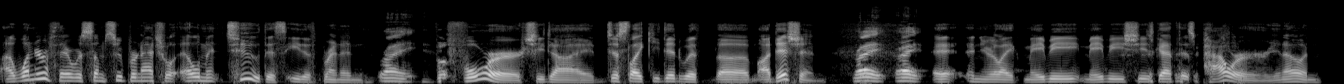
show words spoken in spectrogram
I wonder if there was some supernatural element to this Edith Brennan, right, before she died, just like you did with um, audition. Right, right. And you're like, maybe, maybe she's got this power, you know, and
